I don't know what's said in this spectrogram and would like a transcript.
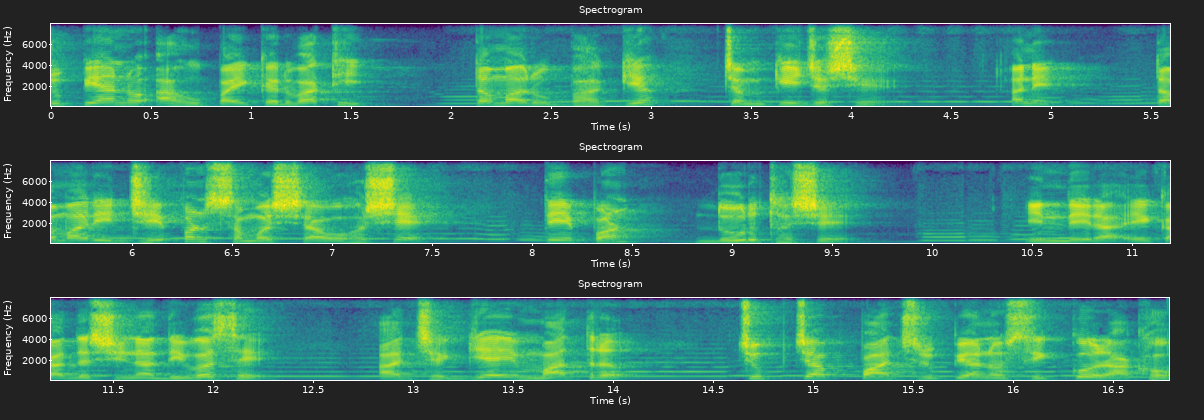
રૂપિયાનો આ ઉપાય કરવાથી તમારું ભાગ્ય ચમકી જશે અને તમારી જે પણ સમસ્યાઓ હશે તે પણ દૂર થશે. ઇન્દિરા એકાદશીના દિવસે આ જગ્યાએ માત્ર ચૂપચાપ પાંચ રૂપિયાનો સિક્કો રાખો.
